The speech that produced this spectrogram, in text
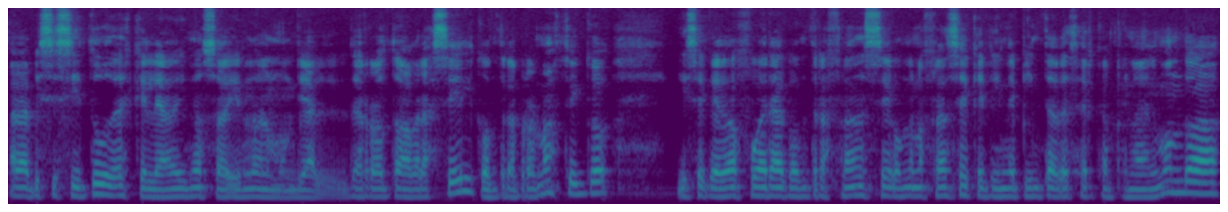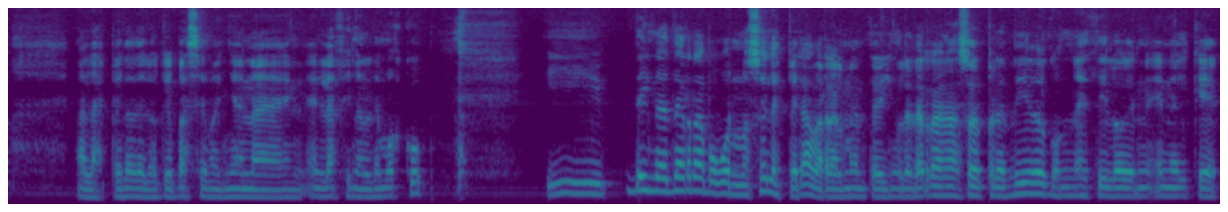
a las vicisitudes que le han ido saliendo en el Mundial. Derrotó a Brasil contra pronóstico y se quedó fuera contra Francia, contra una Francia que tiene pinta de ser campeona del mundo a, la espera de lo que pase mañana en, en, la final de Moscú. Y de Inglaterra, pues bueno, no se le esperaba realmente. Inglaterra ha sorprendido con un estilo en, en el que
